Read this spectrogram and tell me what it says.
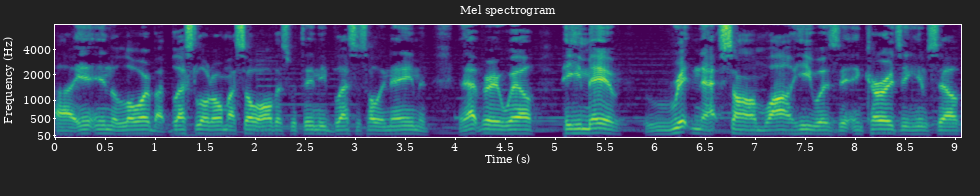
uh, in, in, the Lord. By bless the Lord, all my soul, all that's within me, bless His holy name, and, and, that very well, he may have written that psalm while he was encouraging himself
